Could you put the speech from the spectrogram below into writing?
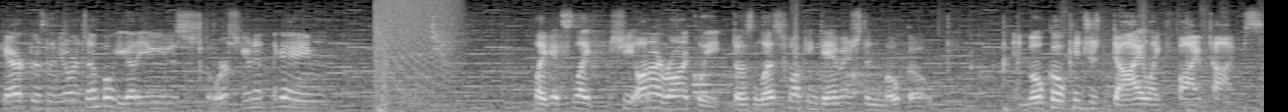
characters in the Myouren Temple, you gotta use the worst unit in the game. Like, it's like, she unironically does less fucking damage than Moko. Moko can just die like five times.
